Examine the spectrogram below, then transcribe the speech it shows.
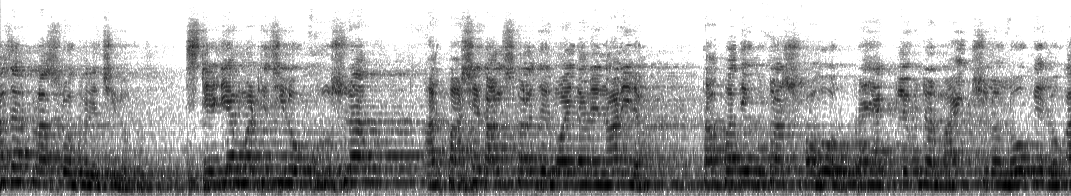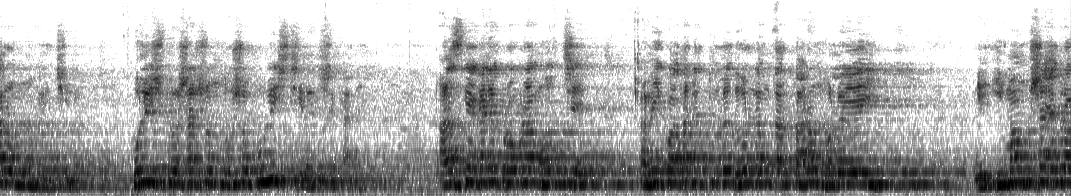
হাজার প্লাস লোক হয়েছিল। স্টেডিয়াম মাঠে ছিল পুরুষরা আর পাশে গার্লস কলেজের ময়দানে নারীরা। তাপবাদী গোটা শহর প্রায় এক কিলোমিটার মাইক ছিল, লোকে লোকারণ্য হয়েছিল। পুলিশ প্রশাসন দুশো পুলিশ ছিলেন সেখানে। আজকে এখানে প্রোগ্রাম হচ্ছে। আমি কথাটা তুলে ধরলাম, তার কারণ হলো এই এই ইমাম সাহেবরা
